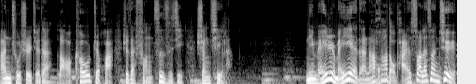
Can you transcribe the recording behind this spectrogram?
安出世觉得老抠这话是在讽刺自己，生气了。你没日没夜的拿花斗牌算来算去，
